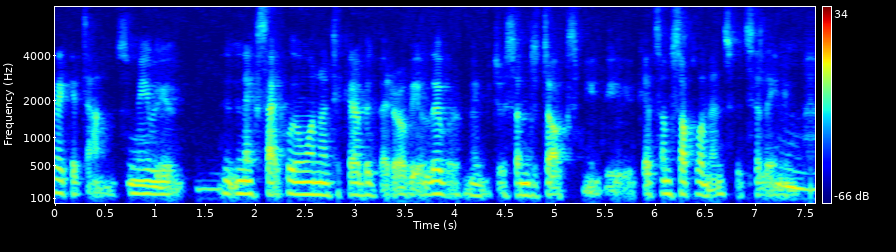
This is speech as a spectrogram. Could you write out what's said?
break it down. So maybe next cycle you want to take care a bit better of your liver, maybe do some detox, maybe get some supplements with selenium. Mm.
